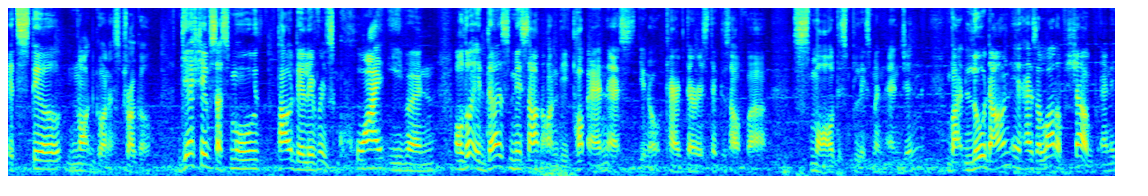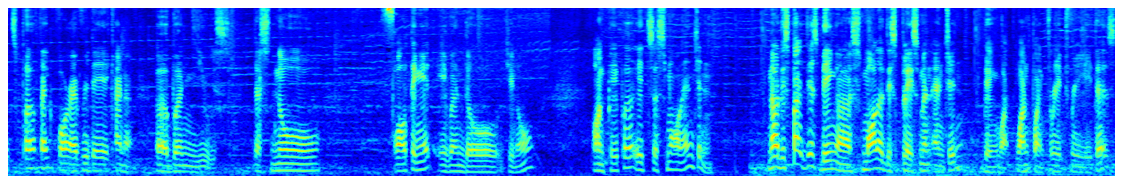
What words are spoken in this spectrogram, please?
it's still not gonna struggle. Gear shifts are smooth, power delivery is quite even, although it does miss out on the top end as you know characteristics of a small displacement engine. But low down, it has a lot of shove and it's perfect for everyday kind of urban use. There's no faulting it, even though you know, on paper it's a small engine. Now, despite this being a smaller displacement engine, being what 1.33 liters,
